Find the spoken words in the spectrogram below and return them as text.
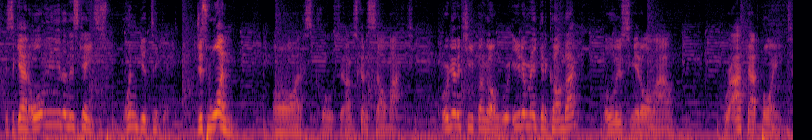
Because again, all we need in this case is one good ticket. Just one. Oh, that's close. I'm just gonna sell back. We're gonna keep on going. We're either making a comeback or losing it all now. We're at that point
